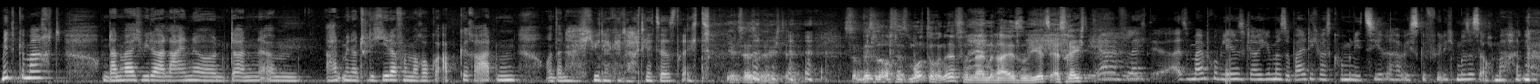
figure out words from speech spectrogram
mitgemacht und dann war ich wieder alleine und dann ähm, hat mir natürlich jeder von Marokko abgeraten und dann habe ich wieder gedacht, jetzt erst recht. Jetzt erst recht, ja. So ein bisschen auch das Motto ne, von deinen Reisen, jetzt erst recht. Ja, vielleicht, also mein Problem ist, glaube ich, immer, sobald ich was kommuniziere, habe ich das Gefühl, ich muss es auch machen.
